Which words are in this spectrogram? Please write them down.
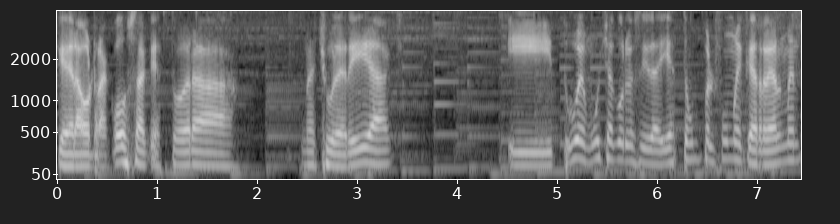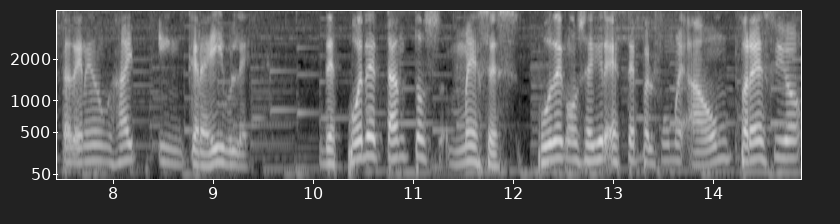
que era otra cosa, que esto era una chulería. Y tuve mucha curiosidad. Y este es un perfume que realmente ha tenido un hype increíble después de tantos meses pude conseguir este perfume a un precio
